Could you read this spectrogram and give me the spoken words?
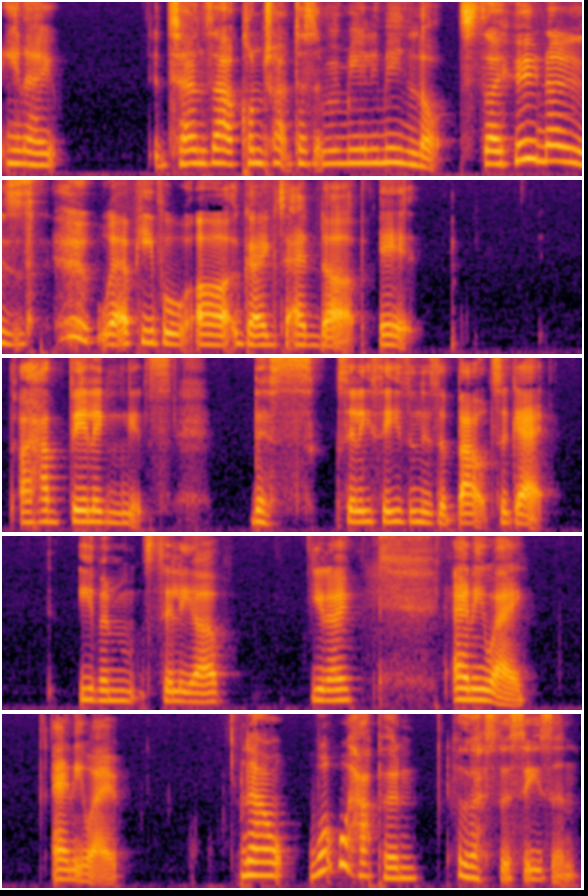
you know, it turns out contract doesn't really mean a lot. So who knows where people are going to end up? It I have feeling it's this silly season is about to get even sillier, you know? Anyway, anyway. Now, what will happen for the rest of the season?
